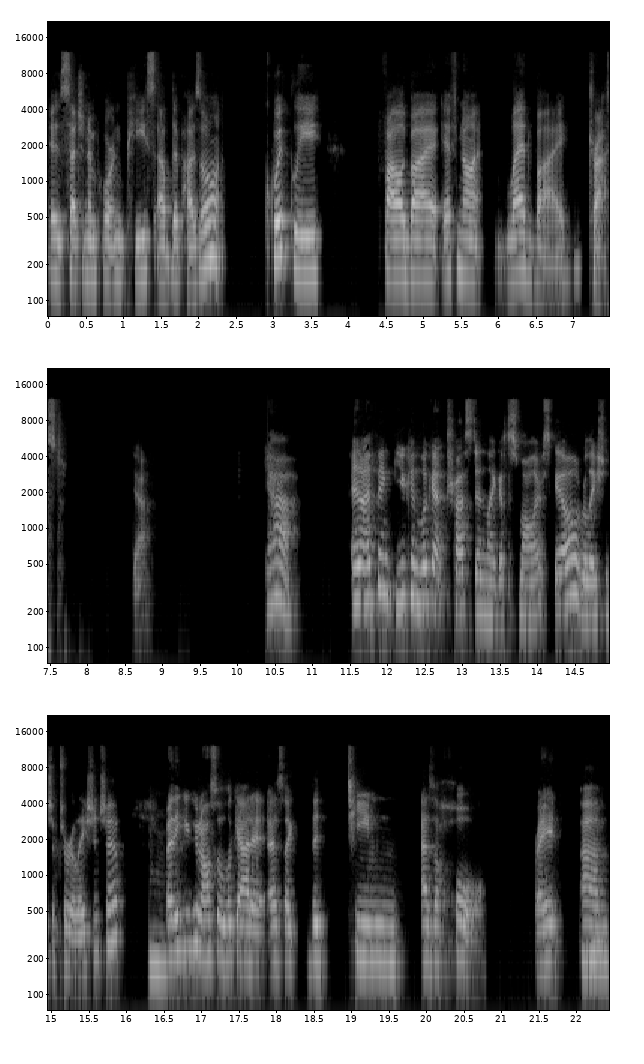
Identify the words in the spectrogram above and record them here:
is such an important piece of the puzzle. Quickly followed by, if not led by, trust. Yeah. Yeah. And I think you can look at trust in like a smaller scale, relationship to relationship. Mm-hmm. But I think you can also look at it as like the team as a whole, right? Mm-hmm. Um,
